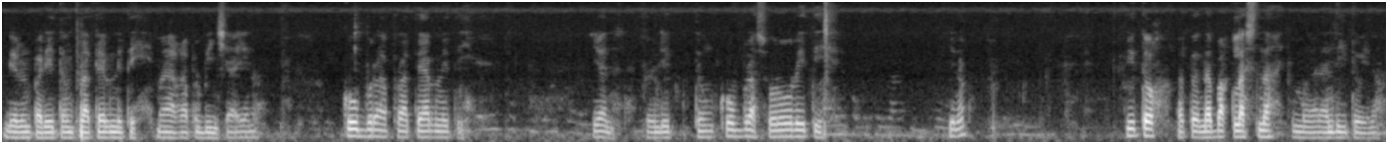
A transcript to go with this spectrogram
Meron pa dito ang fraternity, mga kaprobinsya. Yan, oh. Cobra Fraternity. Yan. Meron dito yung Cobra Sorority. Yan, oh. Dito, nato, nabaklas na yung mga nandito. Yan, oh.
